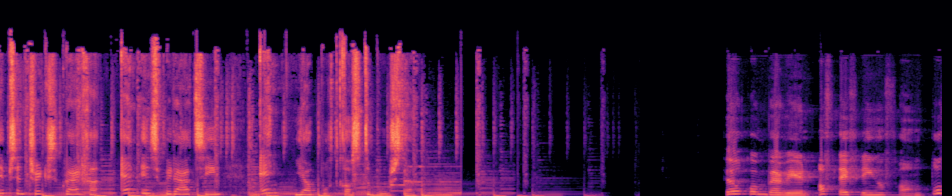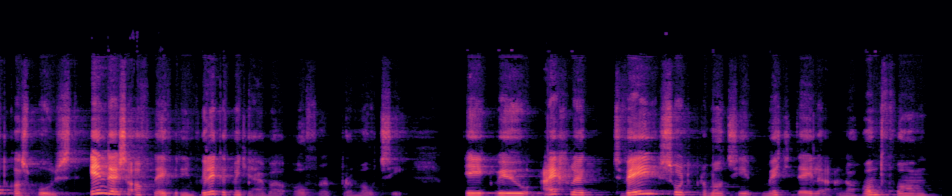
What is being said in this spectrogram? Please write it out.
tips en tricks te krijgen en inspiratie en jouw podcast te boosten. Welkom bij weer een aflevering van Podcast Boost. In deze aflevering wil ik het met je hebben over promotie. Ik wil eigenlijk twee soorten promotie met je delen aan de hand van,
